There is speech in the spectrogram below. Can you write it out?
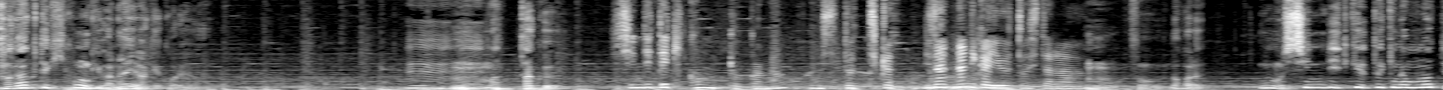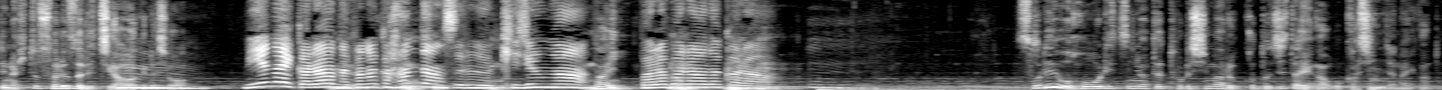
科学的根拠がないわけこれは、うん。うん、全く、心理的根拠かな？どっちか。な何か言うとしたら、うん、そう。だからでも心理的なものっていうのは人それぞれ違うわけでしょ、うん。見えないからなかなか判断する基準がバラバラだから、それを法律によって取り締まること自体がおかしいんじゃないかと。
